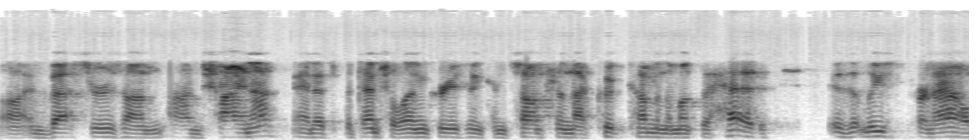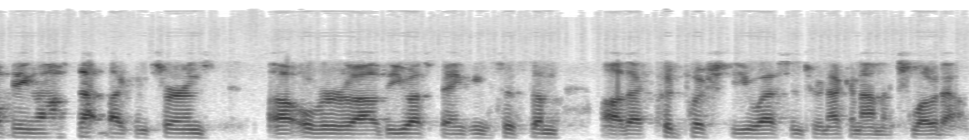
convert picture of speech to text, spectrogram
uh, investors on, on China and its potential increase in consumption that could come in the months ahead is at least for now being offset by concerns uh, over uh, the U.S. banking system uh, that could push the U.S. into an economic slowdown.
